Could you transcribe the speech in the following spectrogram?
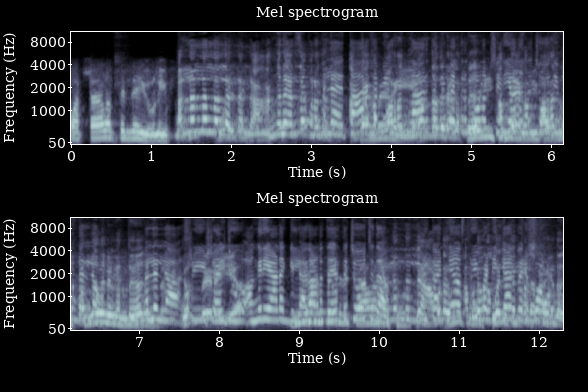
പട്ടാളത്തിന്റെ യൂണിഫോം അല്ലല്ലല്ലല്ല അങ്ങനെയല്ല പറഞ്ഞത്. അല്ല, അദ്ദേഹം താരതമ്യം- പറഞ്ഞു താരതമ്യം വന്നതിനകത്ത് എത്രത്തോളം ശരിയാണെന്ന് അദ്ദേഹം ചോദ്യമുണ്ടല്ലോ. അല്ലല്ല ശ്രീ ഷൈജു അങ്ങനെയാണെങ്കിൽ അതാണ് നേരത്തെ ചോദിച്ചത്. അല്ലല്ലല്ല, കന്യാസ്ത്രീ പഠിക്കാൻ വരുമ്പോൾ പ്രശ്നമുണ്ട്.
